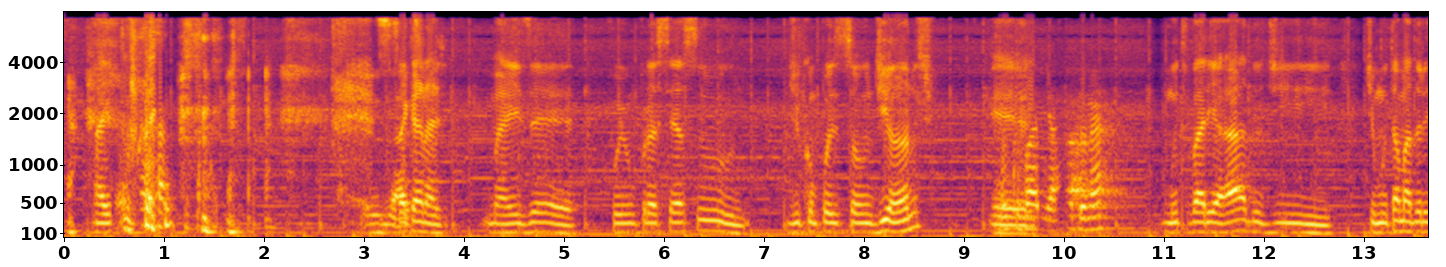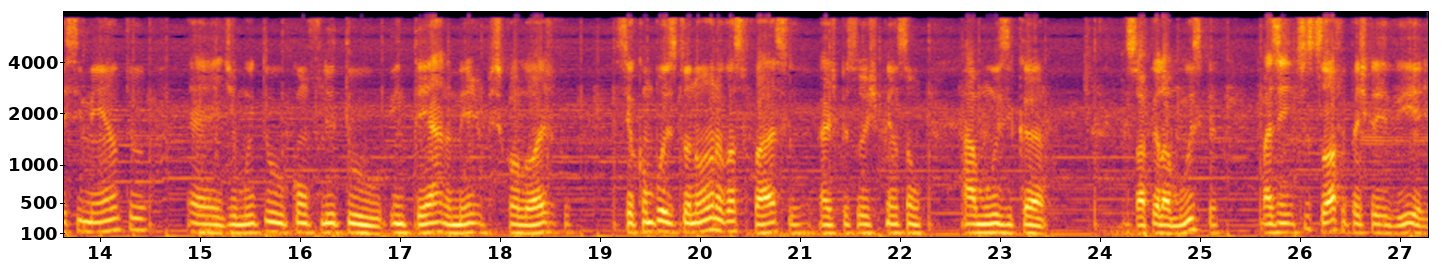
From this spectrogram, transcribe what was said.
aí tu vai... Exato. Sacanagem. Mas é, foi um processo de composição de anos. Muito é, variado, né? Muito variado, de, de muito amadurecimento, é, de muito conflito interno mesmo, psicológico. Ser compositor não é um negócio fácil, as pessoas pensam a música só pela música, mas a gente sofre para escrever,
